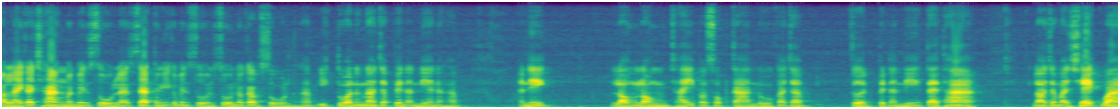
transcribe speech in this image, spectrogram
อะไรก็ช่างมันเป็น 0 และ z ตรงนี้ก็เป็น 0 0 เท่ากับ0นะครับ อีกตัวนึงน่าจะเป็นอันนี้นะครับ อันนี้ลองลองใช้ประสบการณ์ดูก็จะเกิดเป็นอันนี้ แต่ถ้าเราจะมาเช็คว่า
